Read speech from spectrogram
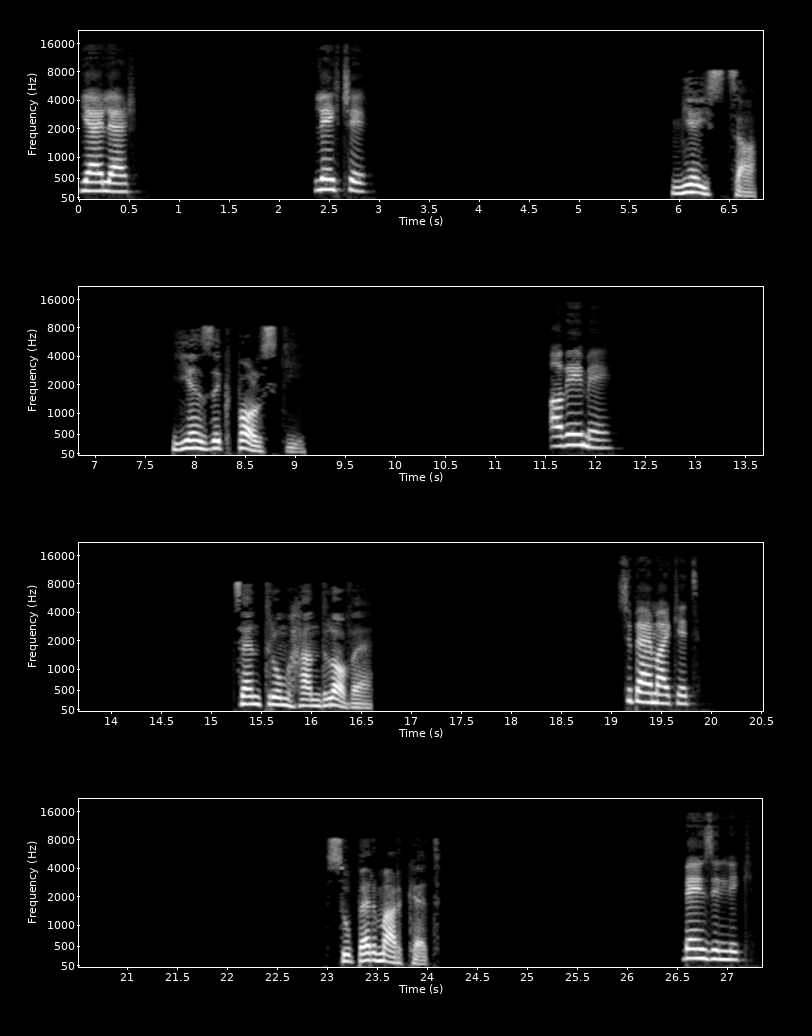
Yerler. Lehçe. Miejsca. Język polski. AVM. Centrum handlowe. Süpermarket. Supermarket. Benzinlik.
